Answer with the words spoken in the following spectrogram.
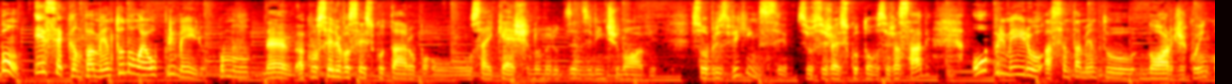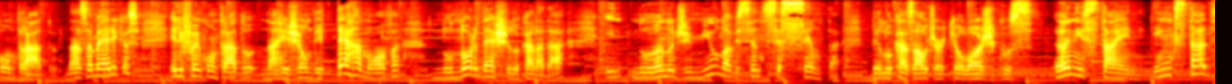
Bom, esse acampamento não é o primeiro. Como né, aconselho você a escutar o, o número 229 sobre os vikings, se, se você já escutou, você já sabe. O primeiro assentamento nórdico encontrado nas Américas, ele foi encontrado na região de Terra Nova, no nordeste do Canadá, e no ano de 1960, pelo casal de arqueológicos Annie Stein Ingstad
